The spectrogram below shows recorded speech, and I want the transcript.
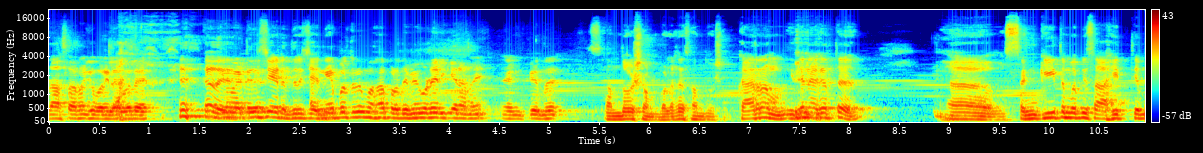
ദാസാറിനൊക്കെ പറയില്ല അതുപോലെ. അതെ തീർച്ചയായിട്ടും തീർച്ചയായിട്ടും. അങ്ങേപ്പോലത്തെ ഒരു മഹാപ്രതിമ കൂടെ ഇരിക്കാനാണ് ഞങ്ങൾക്ക് ഇന്ന് സന്തോഷം വളരെ സന്തോഷം. കാരണം ഇതിനകത്ത് സംഗീതമപി സാഹിത്യം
